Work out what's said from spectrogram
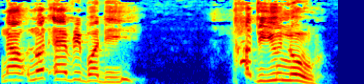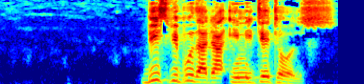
Now, not everybody, how do you know these people that are imitators?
